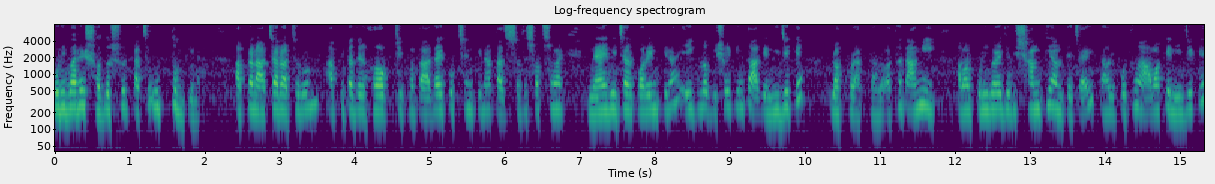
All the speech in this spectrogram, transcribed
পরিবারের সদস্যের কাছে উত্তম কিনা। আপনার আচার আচরণ, আপনি তাদের হক ঠিকমতো আদায় করছেন কিনা, তাদের সাথে সবসময় ন্যায় বিচার করেন কিনা, এইগুলো বিষয় কিন্তু আগে নিজেকে লক্ষ্য রাখতে হবে। অর্থাৎ আমি আমার পরিবারে যদি শান্তি আনতে চাই, তাহলে প্রথমে আমাকে নিজেকে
